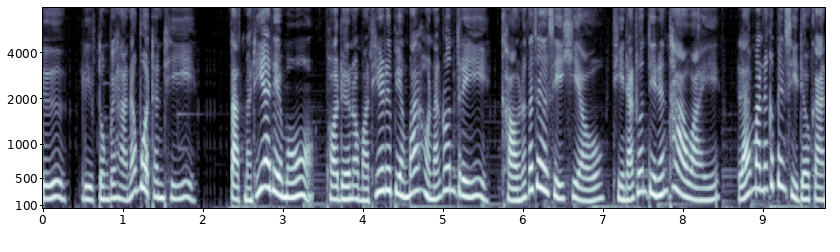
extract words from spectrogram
รือ รีบตรงไปหานักบวชทันที ตัดมาที่อเดโม พอเดินออกมาที่ระเบียงบ้านของนักดนตรี เขานั้นก็เจอสีเขียว ที่นักดนตรีนั้นทาไว้ และมันนั้นก็เป็นสีเดียวกัน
